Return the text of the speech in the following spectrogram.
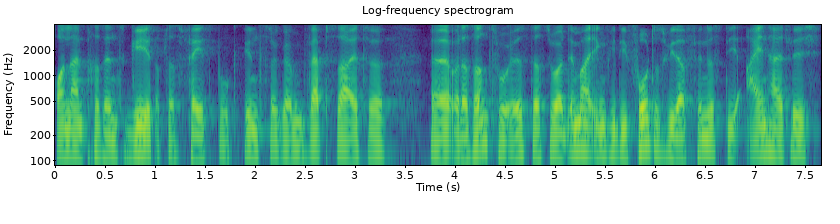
Online-Präsenz gehst, ob das Facebook, Instagram, Webseite, äh, oder sonst wo ist, dass du halt immer irgendwie die Fotos wiederfindest, die einheitlich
